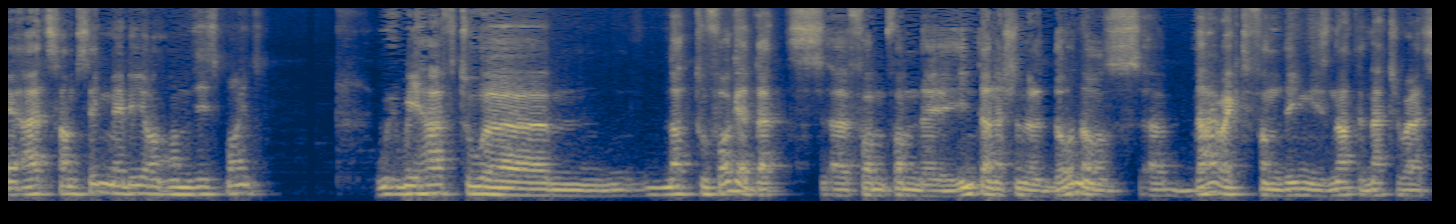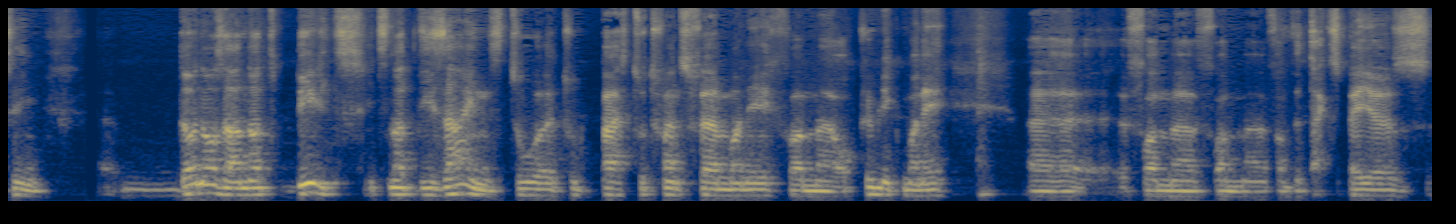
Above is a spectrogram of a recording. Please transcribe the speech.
Add something maybe on, on this point we, we have to um, not to forget that uh, from from the international donors, uh, direct funding is not a natural thing. Donors are not built; it's not designed to uh, to pass to transfer money from uh, or public money uh, from uh, from from the taxpayers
